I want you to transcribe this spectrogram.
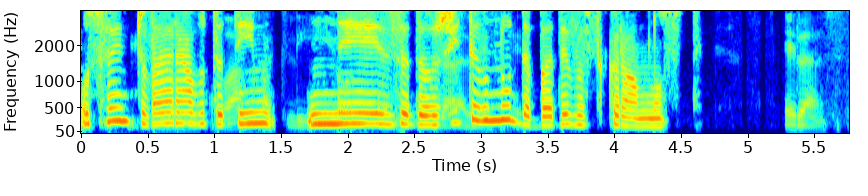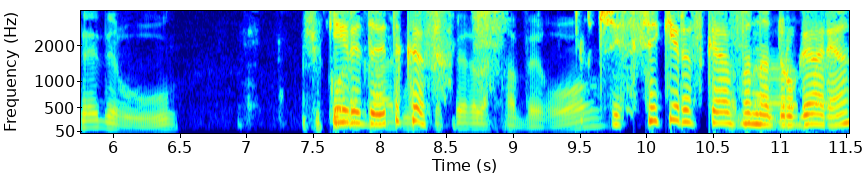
Освен това, работата им не е задължително да бъде в скромност. И реда е такъв, че всеки разказва на другаря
